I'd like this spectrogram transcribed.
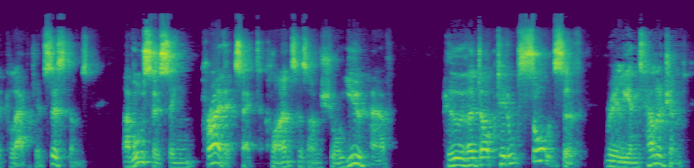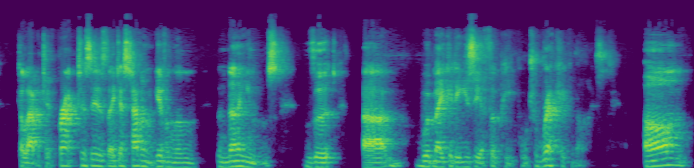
the collaborative systems. I've also seen private sector clients, as I'm sure you have, who have adopted all sorts of really intelligent collaborative practices. They just haven't given them the names that uh, would make it easier for people to recognize. Um,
